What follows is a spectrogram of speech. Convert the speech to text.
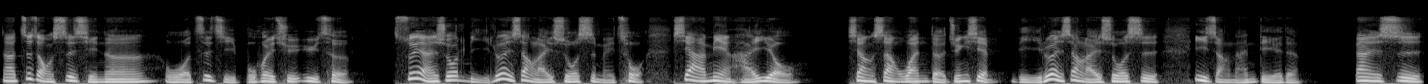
那这种事情呢，我自己不会去预测。虽然说理论上来说是没错，下面还有向上弯的均线，理论上来说是易涨难跌的，但是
